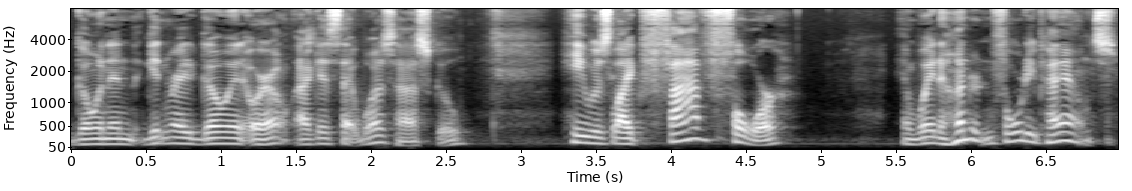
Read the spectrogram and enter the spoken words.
going in, getting ready to go in, or I guess that was high school. He was like five four, and weighed 140 pounds.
